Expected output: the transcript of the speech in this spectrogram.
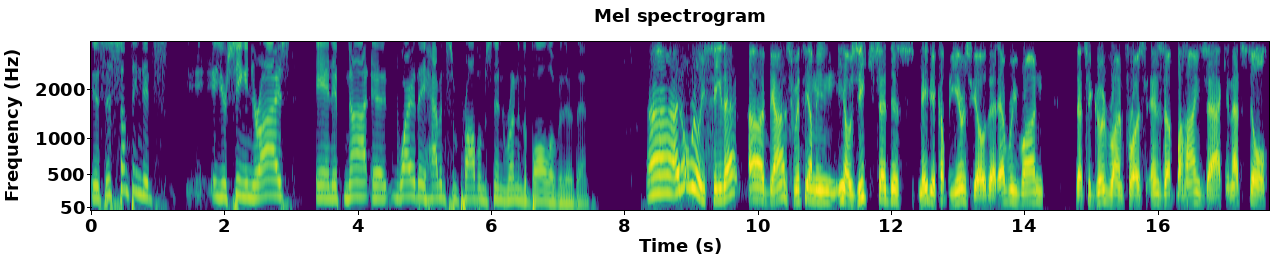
Is this something that's you're seeing in your eyes? And if not, uh, why are they having some problems then running the ball over there then? Uh, I don't really see that. Uh, to be honest with you, I mean, you know, Zeke said this maybe a couple of years ago that every run that's a good run for us ends up behind Zack, and that's still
